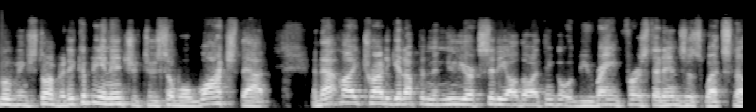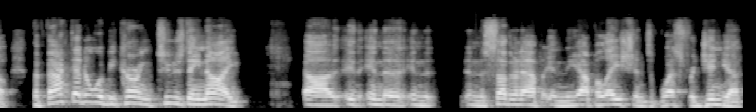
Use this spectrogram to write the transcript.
moving storm, but it could be an inch or two. So we'll watch that. And that might try to get up into New York City, although I think it would be rain first that ends as wet snow. The fact that it would be occurring Tuesday night uh, in, in, the in the in the southern app in the Appalachians of West Virginia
